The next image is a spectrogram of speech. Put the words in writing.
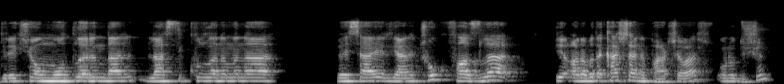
direksiyon modlarından lastik kullanımına vesaire yani çok fazla bir arabada kaç tane parça var onu düşün.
